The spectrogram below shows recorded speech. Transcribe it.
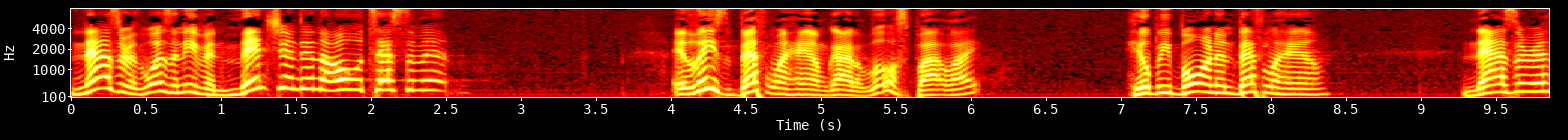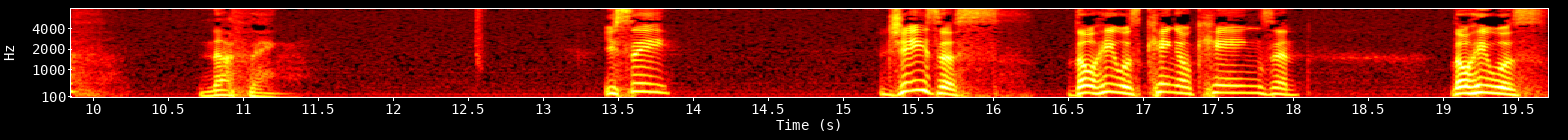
Nazareth wasn't even mentioned in the Old Testament. At least Bethlehem got a little spotlight. He'll be born in Bethlehem. Nazareth, nothing. You see, Jesus, though he was King of Kings and though he was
